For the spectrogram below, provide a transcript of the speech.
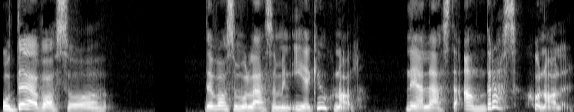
Och det var så... Det var som att läsa min egen journal när jag läste andras journaler.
